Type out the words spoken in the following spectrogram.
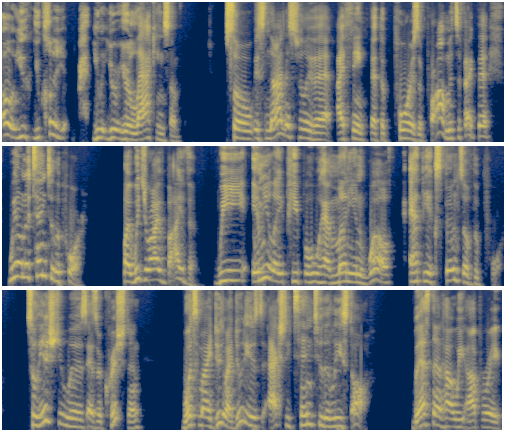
oh, you you clearly you you're, you're lacking something. So it's not necessarily that I think that the poor is a problem. It's the fact that we don't attend to the poor. Like we drive by them. We emulate people who have money and wealth at the expense of the poor. So the issue is, as a Christian, what's my duty? My duty is to actually tend to the least off. But that's not how we operate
